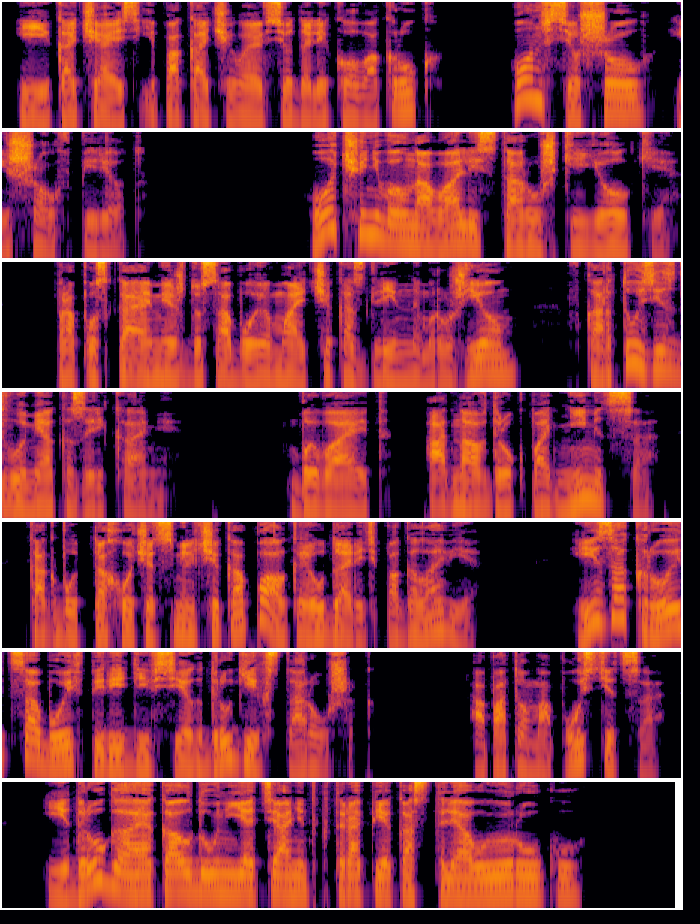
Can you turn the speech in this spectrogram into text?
И, качаясь и покачивая все далеко вокруг, он все шел и шел вперед. Очень волновались старушки-елки, пропуская между собою мальчика с длинным ружьем в картузе с двумя козырьками. Бывает, одна вдруг поднимется, как будто хочет смельчака палкой ударить по голове, и закроет собой впереди всех других старушек. А потом опустится, и другая колдунья тянет к тропе костлявую руку.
